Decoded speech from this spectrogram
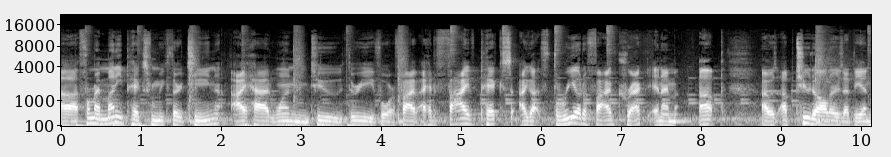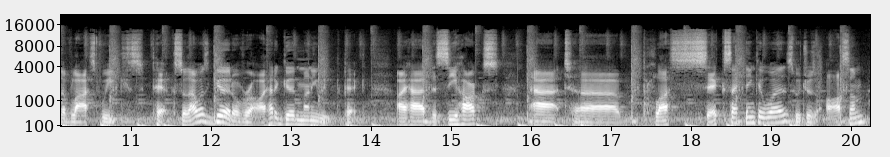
Uh, for my money picks from week 13, I had one, two, three, four, five. I had five picks. I got three out of five correct, and I'm up. I was up two dollars at the end of last week's pick, so that was good overall. I had a good money week pick. I had the Seahawks at uh, plus six, I think it was, which was awesome.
